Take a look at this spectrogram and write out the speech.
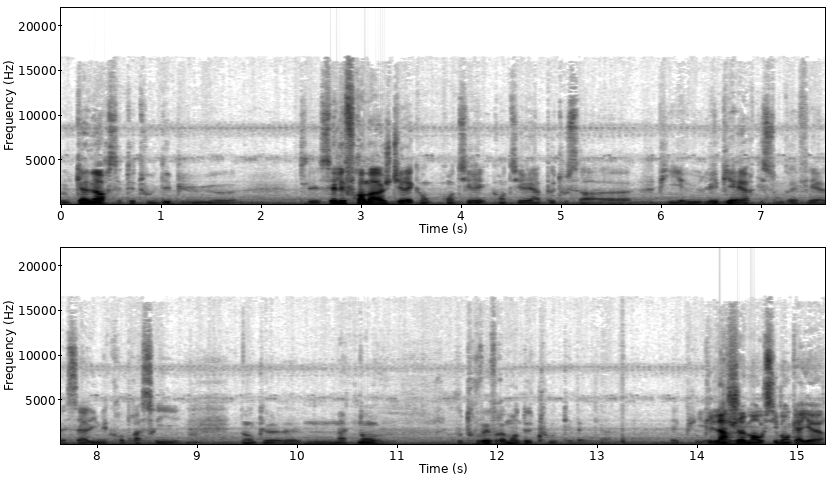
Le canard, c'était tout le début. Euh, c'est les fromages, je dirais, qu'on tirait, tirait, un peu tout ça. Euh. Puis il y a eu les bières qui sont greffées à ça, les microbrasseries. Donc maintenant, vous trouvez vraiment de tout au Québec. Et puis largement aussi bon qu'ailleurs.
